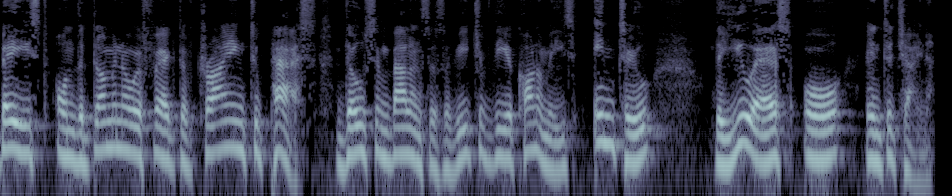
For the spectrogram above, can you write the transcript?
based on the domino effect of trying to pass those imbalances of each of the economies into the US or into China.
